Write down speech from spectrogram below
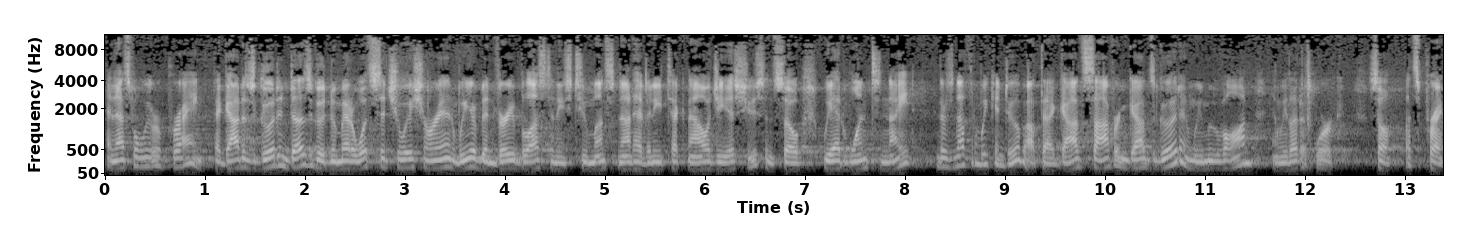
And that's what we were praying that God is good and does good no matter what situation we're in. We have been very blessed in these two months to not have any technology issues. And so we had one tonight. There's nothing we can do about that. God's sovereign, God's good, and we move on and we let it work. So let's pray.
